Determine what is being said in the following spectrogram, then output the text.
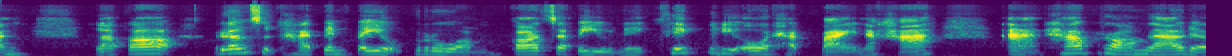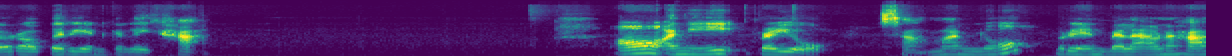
น แล้วก็เรื่องสุดท้ายเป็นประโยครวม ก็จะไปอยู่ในคลิปวิดีโอถัดไปนะคะอ่าถ้าพร้อมแล้วเดี๋ยวเราไปเรียนกันเลยค่ะอ๋ออันนี้ประโยค สามัญเนอะเรียนไปแล้วนะคะ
